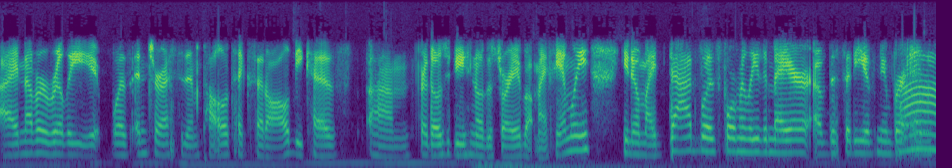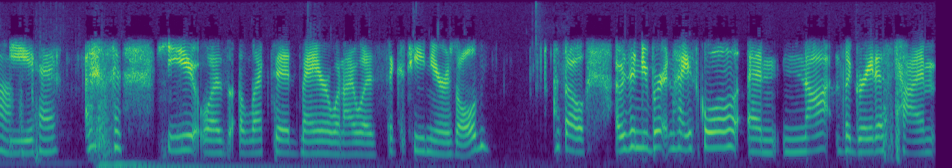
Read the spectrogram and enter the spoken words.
I never really was interested in politics at all because um, for those of you who know the story about my family, you know my dad was formerly the mayor of the city of New Britain. Ah, he okay. he was elected mayor when I was 16 years old. So I was in New Britain High School, and not the greatest time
